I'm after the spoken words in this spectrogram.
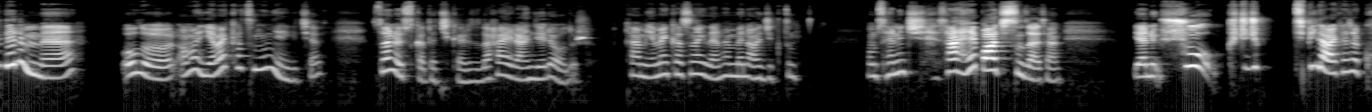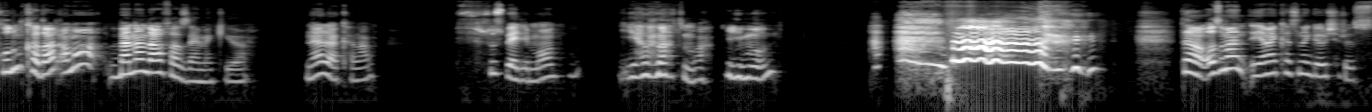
gidelim mi? Olur ama yemek katına niye gideceğiz? Sonra üst kata çıkarız. Daha eğlenceli olur. Tamam yemek katına gidelim. Hem ben acıktım. Oğlum sen hiç sen hep açsın zaten. Yani şu küçücük tipiyle arkadaşlar kolum kadar ama benden daha fazla yemek yiyor. Ne alaka lan? Sus be limon. Yalan atma. Limon. tamam o zaman yemek kasına görüşürüz.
